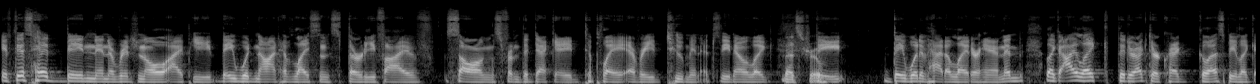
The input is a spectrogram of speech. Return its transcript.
if this had been an original IP, they would not have licensed 35 songs from the decade to play every two minutes. You know, like that's true. They they would have had a lighter hand. And like, I like the director Craig Gillespie. Like,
